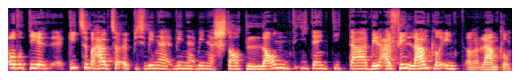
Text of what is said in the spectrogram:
oder gibt es überhaupt so etwas wie eine, wie eine, wie eine Stadt-Land-Identität? Weil auch viele Ländler, in, also Ländler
